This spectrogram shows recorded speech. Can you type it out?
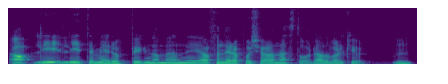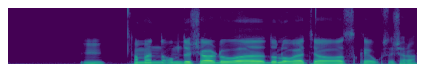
ja, li, lite mer uppbyggnad men jag funderar på att köra nästa år. Det hade varit kul. Mm. mm. Ja men om du kör då, då lovar jag att jag ska också köra.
